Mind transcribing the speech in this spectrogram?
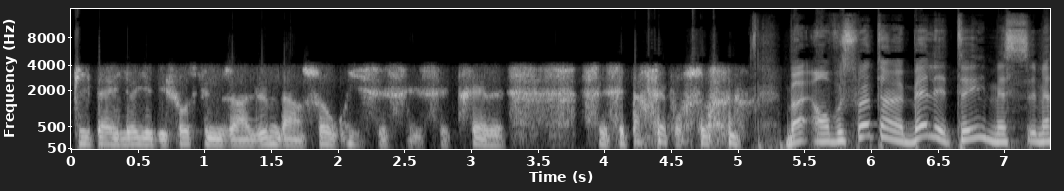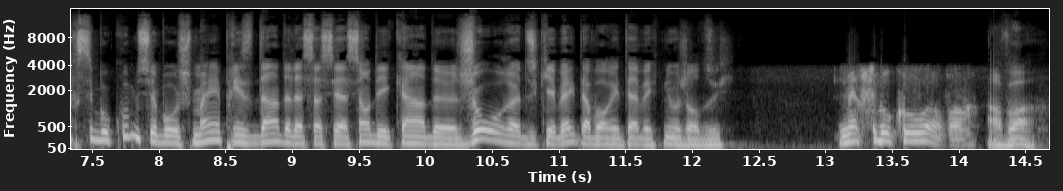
Puis ben là, il y a des choses qui nous allument dans ça. Oui, c'est très, c'est parfait pour ça. Ben, on vous souhaite un bel été. Merci, merci beaucoup, M. Beauchemin, président de l'Association des camps de jour du Québec, d'avoir été avec nous aujourd'hui. Merci beaucoup. Au revoir. Au revoir.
